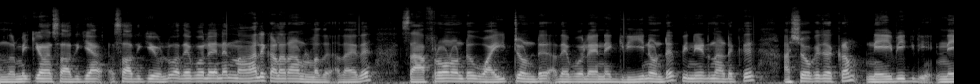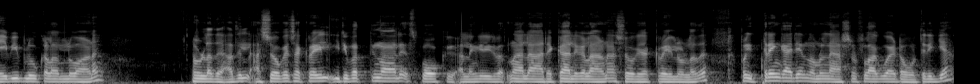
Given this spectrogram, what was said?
നിർമ്മിക്കുവാൻ സാധിക്കാൻ സാധിക്കുകയുള്ളൂ. അതേപോലെ തന്നെ നാല് കളറാണുള്ളത് അതായത് സാഫ്രോൺ ഉണ്ട് വൈറ്റ് ഉണ്ട് അതേപോലെ തന്നെ ഗ്രീൻ ഉണ്ട്. പിന്നീട് നടുക്ക് അശോകചക്രം നേവി ഗ്രീ നേവി ബ്ലൂ കളറിലുമാണ് ഉള്ളത്. അതിൽ അശോക ചക്രയിൽ ഇരുപത്തിനാല് സ്പോക്ക് അല്ലെങ്കിൽ ഇരുപത്തിനാല് അരക്കാലുകളാണ് അശോക ചക്രയിലുള്ളത്. അപ്പോൾ ഇത്രയും കാര്യം നമ്മൾ നാഷണൽ ഫ്ലാഗുമായിട്ട് ഓർത്തിരിക്കുക.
